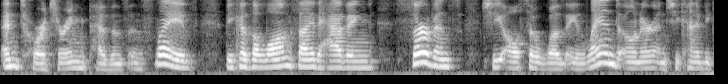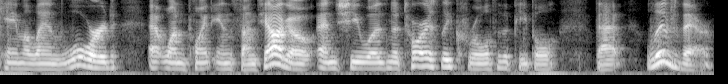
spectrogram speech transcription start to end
and torturing peasants and slaves because, alongside having servants, she also was a landowner and she kind of became a landlord at one point in Santiago. And she was notoriously cruel to the people that lived there.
